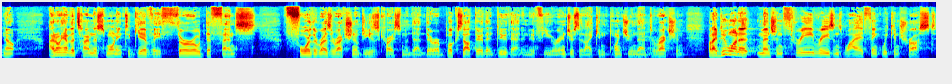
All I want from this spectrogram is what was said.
Now, I don't have the time this morning to give a thorough defense for the resurrection of Jesus Christ from the dead. There are books out there that do that, and if you are interested, I can point you in that direction. But I do want to mention three reasons why I think we can trust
